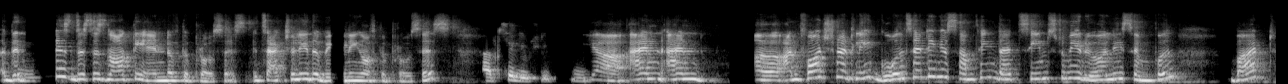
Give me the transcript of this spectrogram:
The mm. is this is not the end of the process. It's actually the beginning of the process. Absolutely. Mm. Yeah, and and uh, unfortunately, goal setting is something that seems to be really simple, but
